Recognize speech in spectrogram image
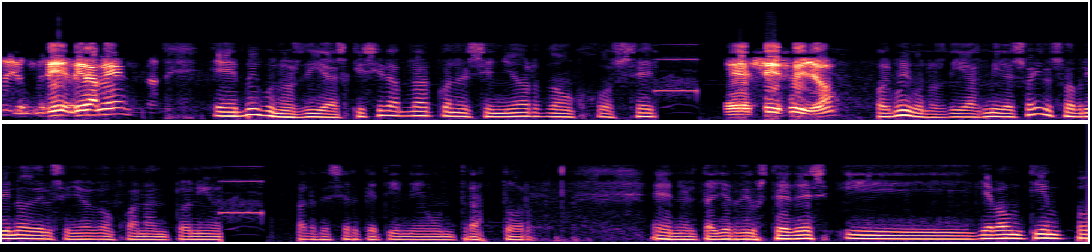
Dí- dígame. Eh, muy buenos días. Quisiera hablar con el señor don José. Eh, sí, soy yo. Pues muy buenos días. Mire, soy el sobrino del señor don Juan Antonio. Parece ser que tiene un tractor. en el taller de ustedes y lleva un tiempo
